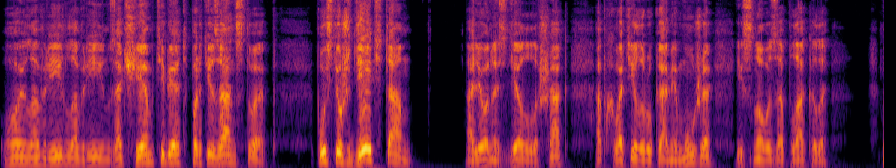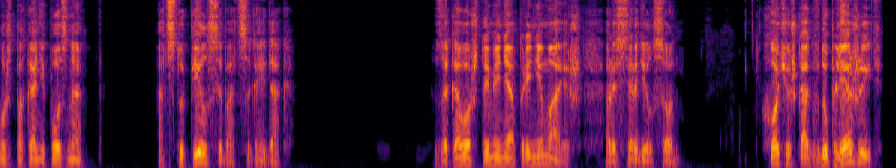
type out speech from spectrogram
Ой, Лаврин, Лаврин, зачем тебе это партизанство? Пусть уж дети там. Алена сделала шаг, обхватила руками мужа и снова заплакала. Может, пока не поздно отступился бы от Сагайдака. За кого ж ты меня принимаешь? рассердился он. Хочешь как в дупле жить?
